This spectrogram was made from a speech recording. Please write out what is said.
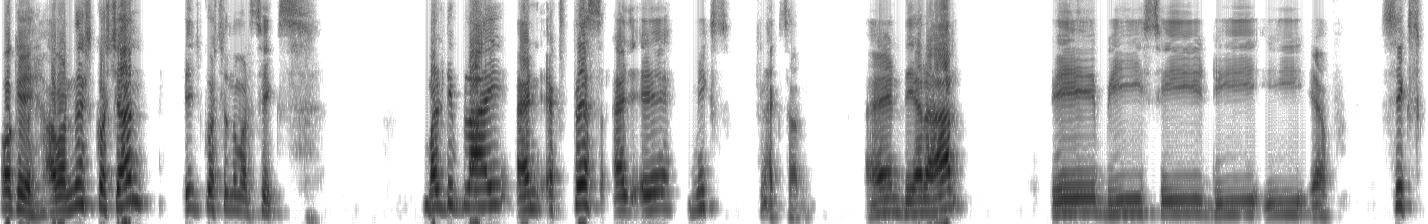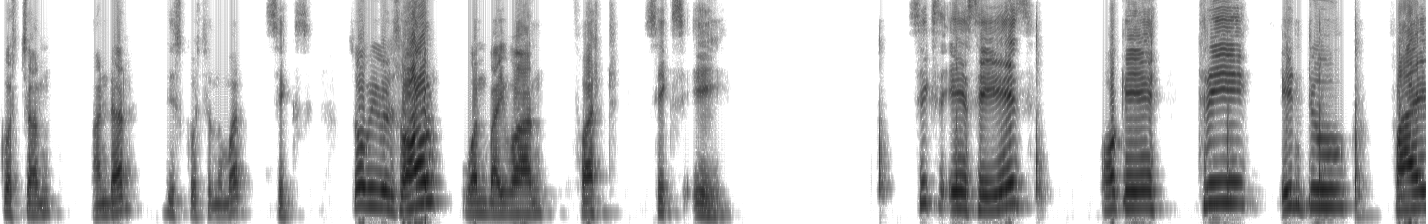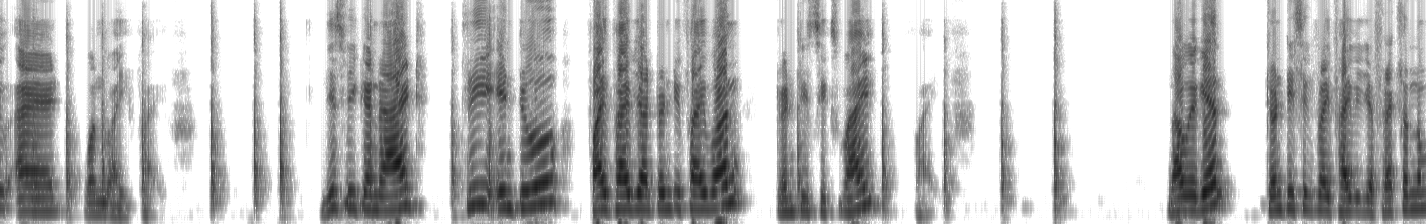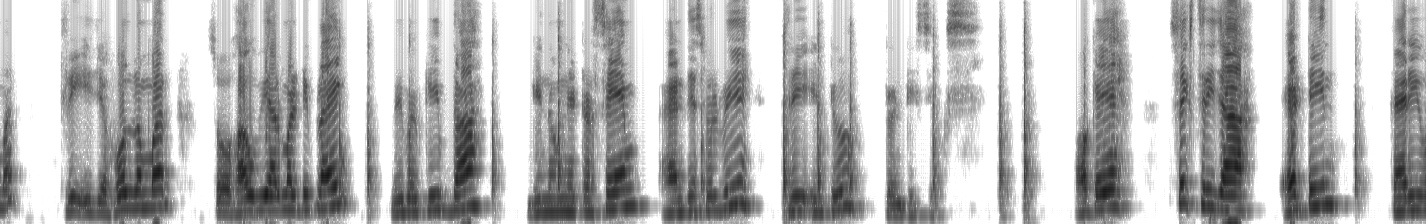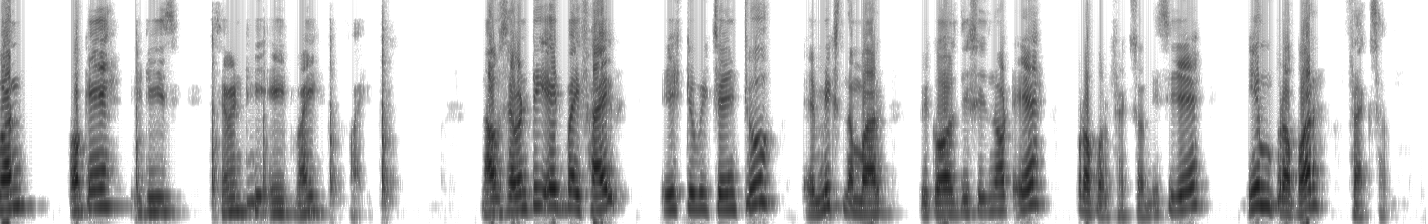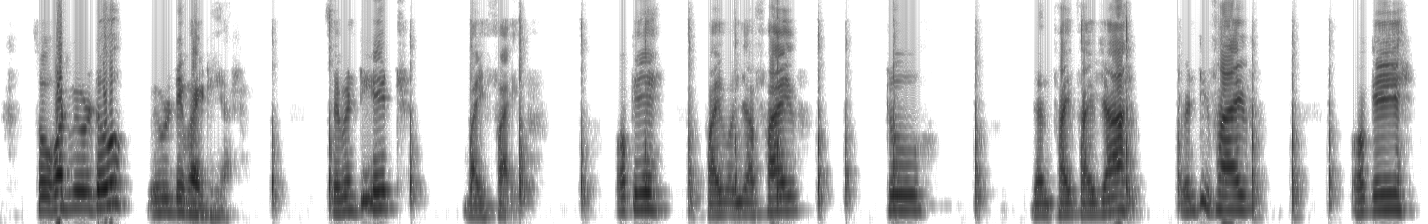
Okay, our next question is question number 6. Multiply and express as a mixed fraction and there are A, B, C, D, E, F, 6 question under this question number 6. So, we will solve one by one. First 6A. 6A says, okay, 3 into 5 and 1 by 5. This we can write 3 into 5 5 are 25 1 26 by 5. Now again 26 by 5 is a fraction number, 3 is a whole number. So how we are multiplying? We will keep the denominator same and this will be 3 into 26. Okay, 6 3 are 18, carry 1, okay, it is 78 by 5. Now 78 by 5 is to be changed to a mixed number because this is not a proper fraction, this is a improper fraction. So what we will do? We will divide here. 78 by 5. Okay, 5 1 ja 5, 2, then 5 5 ja 25. Okay,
